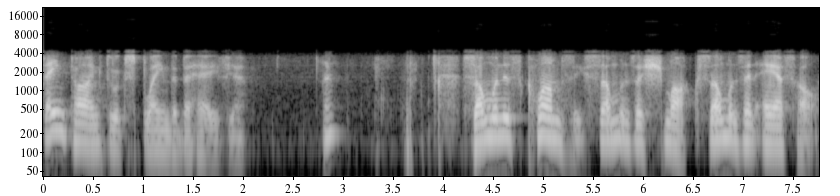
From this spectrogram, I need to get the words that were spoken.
same time to explain the behavior. Someone is clumsy, someone's a schmuck, someone's an asshole.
